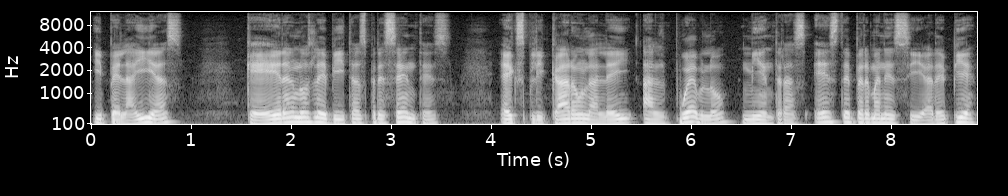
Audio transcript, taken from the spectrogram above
y Pelaías, que eran los levitas presentes, explicaron la ley al pueblo mientras éste permanecía de pie.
